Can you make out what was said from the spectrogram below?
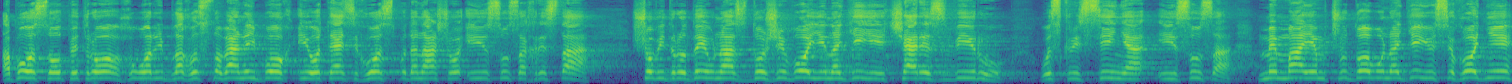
Апостол Петро говорить, благословений Бог і Отець Господа нашого Ісуса Христа, що відродив нас до живої надії через віру. Воскресіння Ісуса. Ми маємо чудову надію сьогодні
